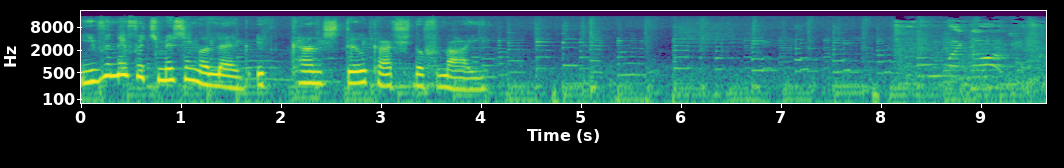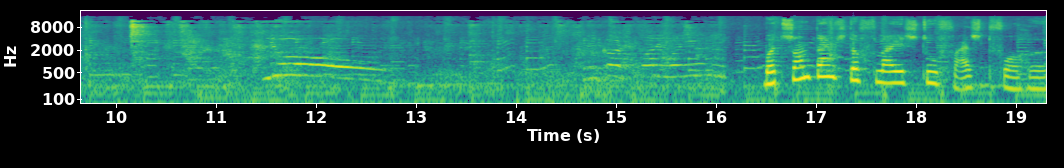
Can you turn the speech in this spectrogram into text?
Even if it's missing a leg, it can still catch the fly. But sometimes the fly is too fast for her.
